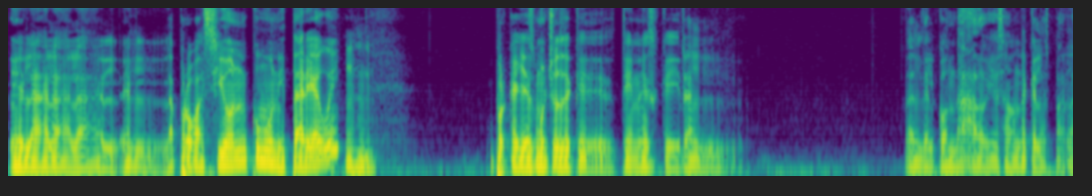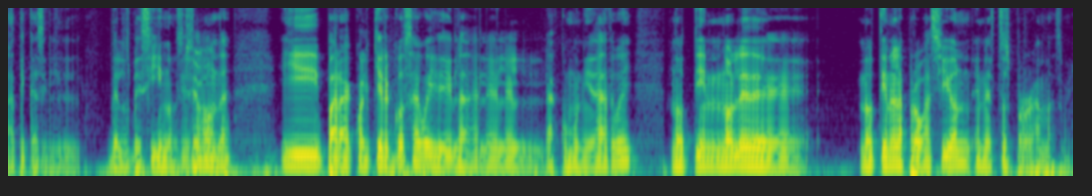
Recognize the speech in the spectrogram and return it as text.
eh, la, la, la, la aprobación comunitaria, güey. Porque allá es mucho de que tienes que ir al... Al del condado y esa onda que las pláticas y el- de los vecinos y esa onda. Y para cualquier cosa, güey, la, la- la- la comunidad, güey, no tiene, no le de- no tiene la aprobación en estos programas, güey.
